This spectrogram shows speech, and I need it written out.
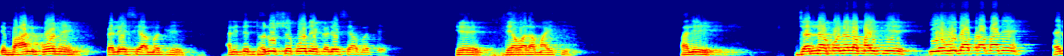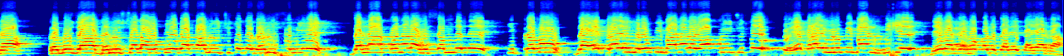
ते बाण कोण आहे? कलेसियामधले आणि ते धनुष्य कोण आहे? कलेसियामधले हे देवाला माहिती आहे. आणि ज्यांना कोणाला माहिती आहे? की यहुदाप्रमाणे है ना? प्रभू ज्या धनुष्याला उपयोगात आणू इच्छितो तो धनुष्य मी आहे ज्यांना कोणाला हे समजत आहे की प्रभू ज्या एफ्राईम रूपी बाणाला वापरू इच्छितो तो एफ्राईम रूपी बाण मी आहे देवाच्या लोकांना त्याने तयार राहा.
